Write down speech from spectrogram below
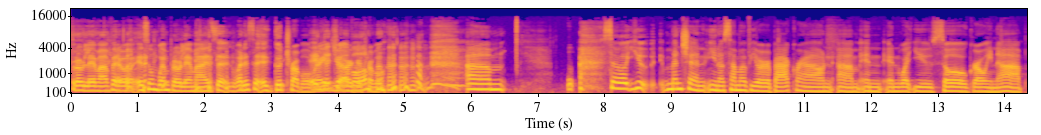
problema, pero es un buen problema. It's a, what is it? A good trouble, right? A good trouble. Good trouble. um, so you mentioned, you know, some of your background um, in in what you saw growing up.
